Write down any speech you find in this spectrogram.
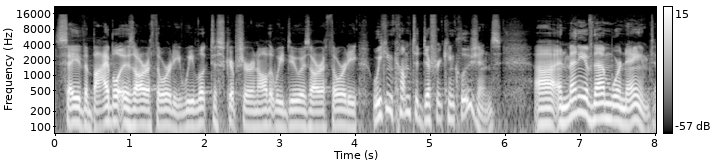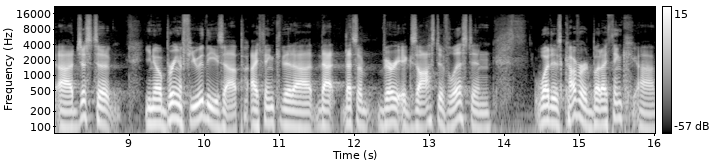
say the Bible is our authority, we look to Scripture and all that we do is our authority, we can come to different conclusions. Uh, and many of them were named. Uh, just to you know, bring a few of these up, I think that, uh, that that's a very exhaustive list in what is covered. But I think uh,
